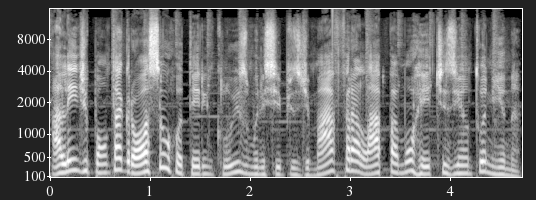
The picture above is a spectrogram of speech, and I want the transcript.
Além de Ponta Grossa, o roteiro inclui os municípios de Mafra, Lapa, Morretes e Antonina.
